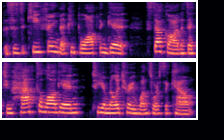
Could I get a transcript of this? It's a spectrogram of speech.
this is the key thing that people often get stuck on is that you have to log in to your military OneSource account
